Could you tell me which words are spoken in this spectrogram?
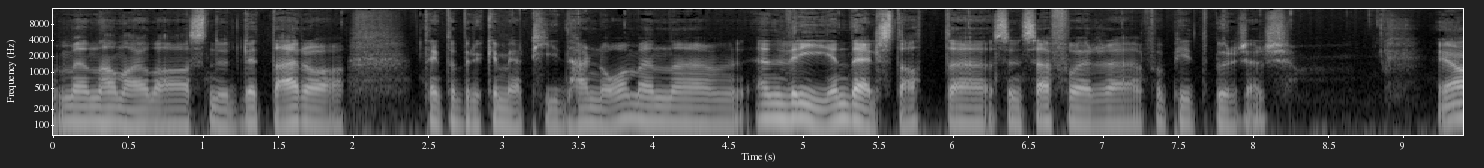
men han har jo da snudd litt der og tenkt å bruke mer tid her nå. Men eh, en vrien delstat, uh, syns jeg, for, eh, for Pete Buttigieg. Ja,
